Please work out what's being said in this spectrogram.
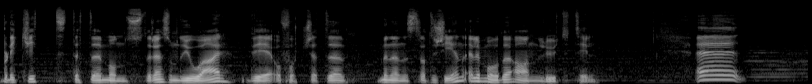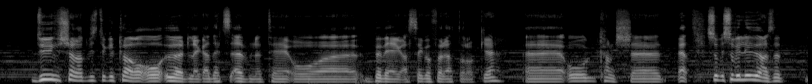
bli kvitt dette monsteret, som det jo er, ved å fortsette med denne strategien, eller må det annen lut til? Eh, du skjønner at hvis du ikke klarer å ødelegge dets evne til å eh, bevege seg og følge etter dere, eh, og kanskje ja, så, så vil det uansett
